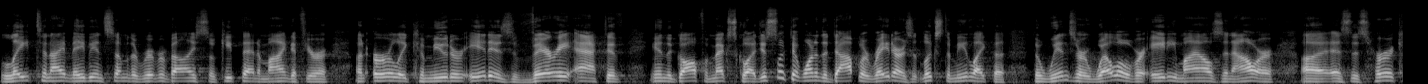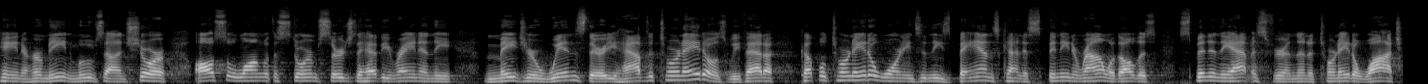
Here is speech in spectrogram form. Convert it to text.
late tonight, maybe in some of the river valleys, so keep that in mind if you're an early commuter. It is very active in the Gulf of Mexico. I just looked at one of the Doppler radars. It looks to me like the, the winds are well over 80 miles an hour uh, as this Hurricane Hermine moves on shore. Also, along with the storm surge, the heavy rain, and the major winds there. You have the tornadoes. We've had a couple tornado warnings in these bands kind of spinning around with all this spin in the atmosphere and then a tornado watch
